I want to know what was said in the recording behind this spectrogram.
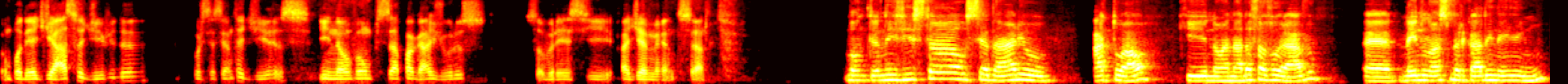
vão poder adiar sua dívida por 60 dias e não vão precisar pagar juros sobre esse adiamento, certo? Bom, tendo em vista o cenário atual, que não é nada favorável é, nem no nosso mercado e nem nenhum.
